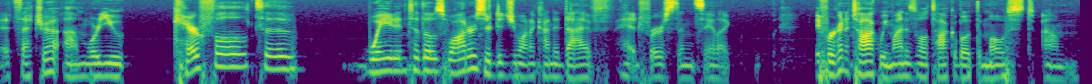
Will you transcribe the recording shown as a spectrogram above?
etc. Um, were you careful to wade into those waters, or did you want to kind of dive head first and say like, if we're going to talk, we might as well talk about the most um,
